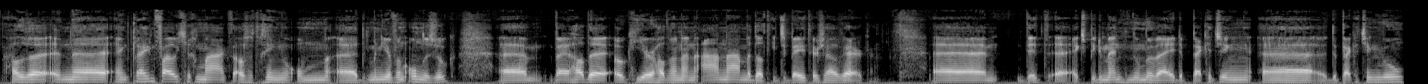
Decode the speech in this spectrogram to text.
hadden we een, uh, een klein foutje gemaakt als het ging om de manier van onderzoek. Ehm, wij hadden, ook hier hadden we een aanname dat iets beter zou werken. Ehm, dit experiment noemen wij de packaging, de packaging rule.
